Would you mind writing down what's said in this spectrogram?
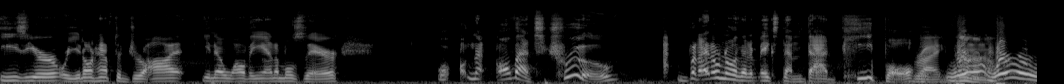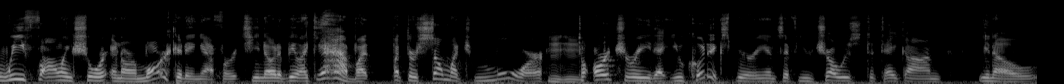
easier or you don't have to draw it you know while the animal's there well all that's true but I don't know that it makes them bad people. Right. Where no, no. where are we falling short in our marketing efforts? You know, to be like, yeah, but but there's so much more Mhm. to archery that you could experience if you chose to take on, you know,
